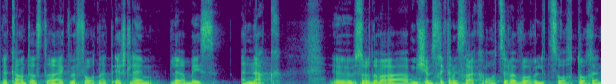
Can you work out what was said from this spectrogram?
Counter-Strike ו Fortnite יש להם player base ענק, ובסופו של דבר מי שמשחק את המשחק רוצה לבוא ולצרוך תוכן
